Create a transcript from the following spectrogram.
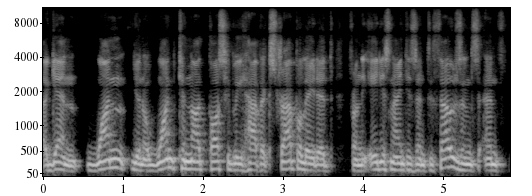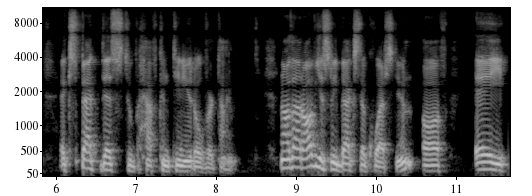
again, one, you know, one cannot possibly have extrapolated from the 80s, 90s, and 2000s and expect this to have continued over time. Now that obviously begs the question of A,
